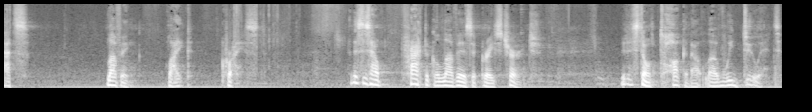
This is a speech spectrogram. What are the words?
That's loving like Christ. And this is how practical love is at Grace Church. We just don't talk about love, we do it.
